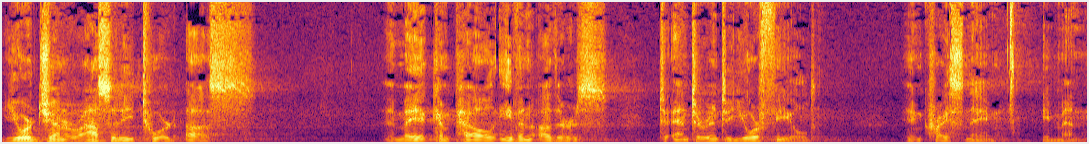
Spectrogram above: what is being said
your generosity toward us, and may it compel even others to enter into your field. In Christ's name, amen.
